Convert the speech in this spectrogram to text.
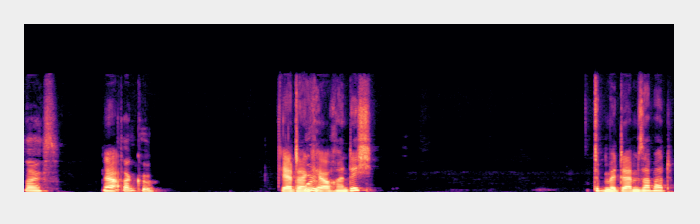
Nice. Ja. Danke. Ja, danke cool. auch an dich. Mit deinem Sabbat.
